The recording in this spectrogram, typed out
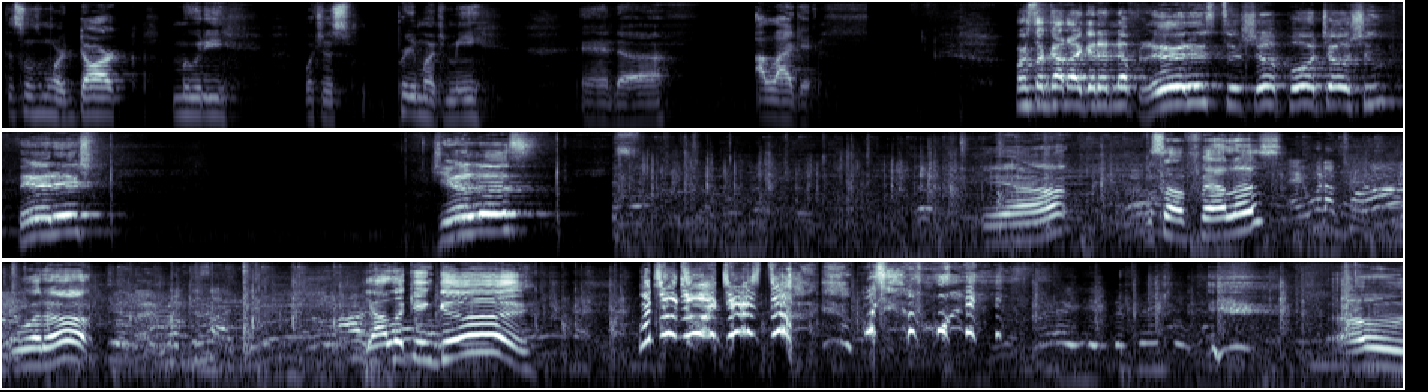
This one's more dark, moody, which is pretty much me. And uh, I like it. First, I gotta get enough ladies to support your shoe fetish. Jealous. Yeah. What's up, fellas? Hey, what up, Toronto? What up? Y'all looking good. What you doing, Tristan? What you Oh,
